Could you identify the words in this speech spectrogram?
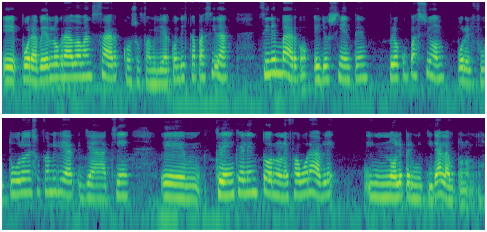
eh, por haber logrado avanzar con su familiar con discapacidad. Sin embargo, ellos sienten preocupación por el futuro de su familiar, ya que em, creen que el entorno no es favorable y no le permitirá la autonomía.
